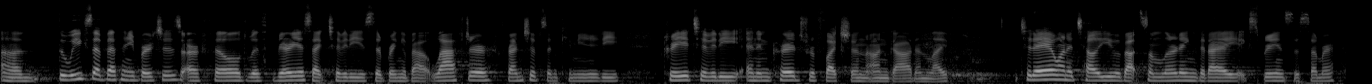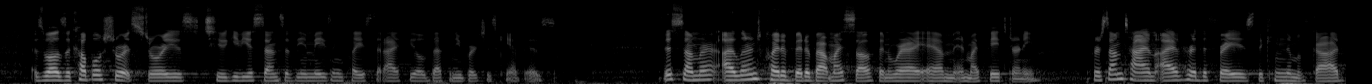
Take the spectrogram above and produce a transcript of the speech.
Um, the weeks at Bethany Birches are filled with various activities that bring about laughter, friendships and community, creativity, and encourage reflection on God and life. Today, I want to tell you about some learning that I experienced this summer as well as a couple short stories to give you a sense of the amazing place that I feel Bethany Birches camp is. This summer, I learned quite a bit about myself and where I am in my faith journey. For some time, I have heard the phrase, the kingdom of God,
